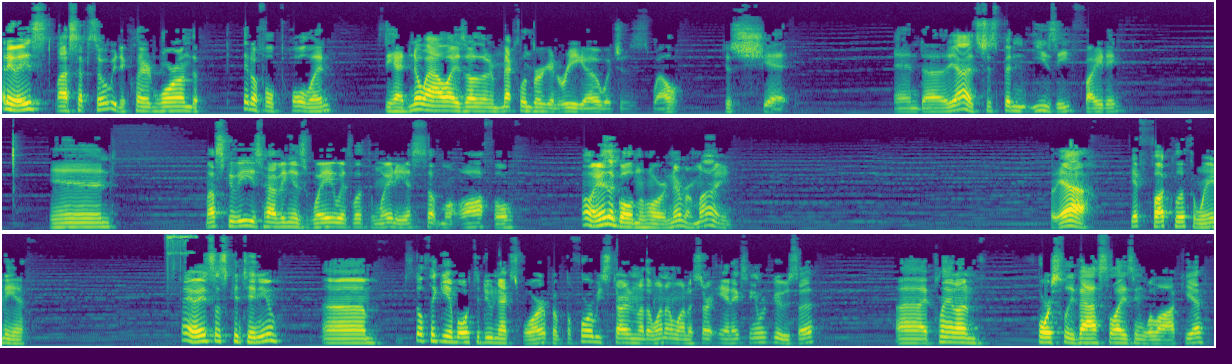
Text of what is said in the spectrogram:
Anyways, last episode we declared war on the pitiful Poland. He had no allies other than Mecklenburg and Riga, which is, well, just shit. And uh, yeah, it's just been easy fighting. And Muscovy is having his way with Lithuania, something awful. Oh, and the Golden Horde, never mind. So yeah, get fucked Lithuania. Anyways, let's continue. Um, still thinking about what to do next war, but before we start another one, I want to start annexing Ragusa. Uh, I plan on forcefully vassalizing Wallachia.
